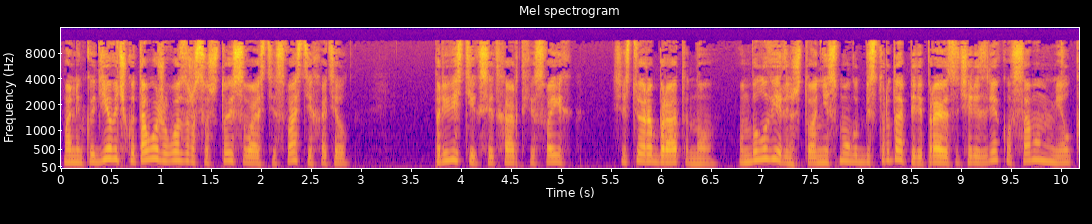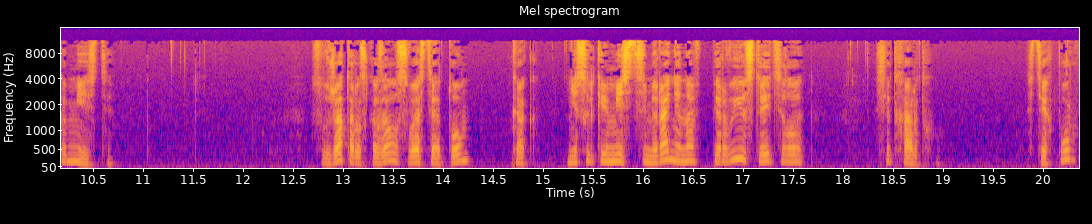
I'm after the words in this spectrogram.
Маленькую девочку того же возраста, что и Свасти. Свасти хотел привести к Сидхартхе своих сестер и брата, но он был уверен, что они смогут без труда переправиться через реку в самом мелком месте – Суджата рассказала Свасте о том, как несколькими месяцами ранее она впервые встретила Сидхартху. С тех пор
